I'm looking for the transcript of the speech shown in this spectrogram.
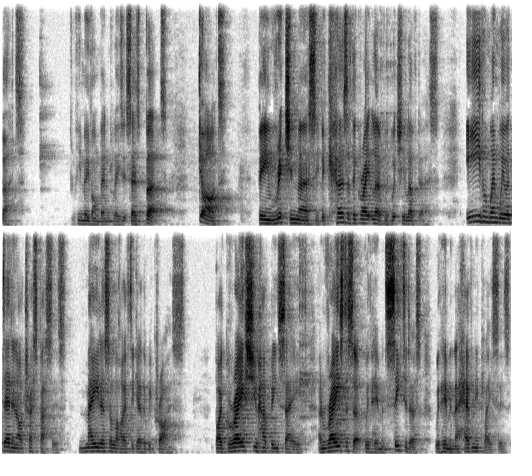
But, if you move on, Ben, please, it says, But God being rich in mercy because of the great love with which he loved us, even when we were dead in our trespasses, made us alive together with Christ. By grace you have been saved and raised us up with him and seated us with him in the heavenly places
